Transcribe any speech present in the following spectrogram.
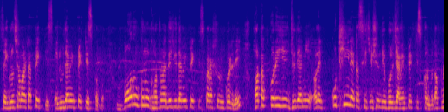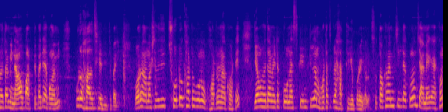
তো। এগুলো হচ্ছে আমার একটা প্র্যাকটিস এগুলো দিয়ে আমি প্র্যাকটিস করব। বড় কোনো ঘটনা দিয়ে যদি আমি প্র্যাকটিস করা শুরু করে দিই, হঠাৎ করে যদি আমি অনেক কঠিন একটা সিচুয়েশন দিয়ে বলি যে আমি প্র্যাকটিস করব, তখন হয়তো আমি নাও পারতে পারি এবং আমি পুরো হাল ছেড়ে দিতে পারি। বরং আমার সাথে যদি ছোটোখাটো কোনো ঘটনা ঘটে, যেমন হয়তো আমি একটা কোন আইসক্রিম কিনলাম, হঠাৎ করে হাত থেকে পড়ে গেল। সো তখন আমি চিন্তা করলাম যে আমি এখন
